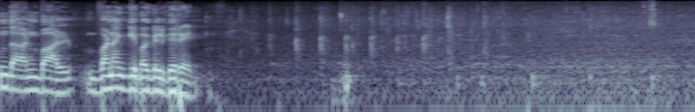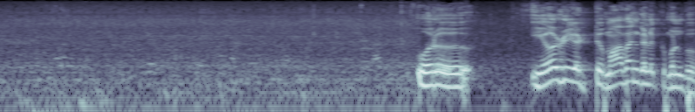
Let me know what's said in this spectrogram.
இந்த அன்பால் வணங்கி மகிழ்கிறேன். ஒரு ஏழு எட்டு மாதங்களுக்கு முன்பு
